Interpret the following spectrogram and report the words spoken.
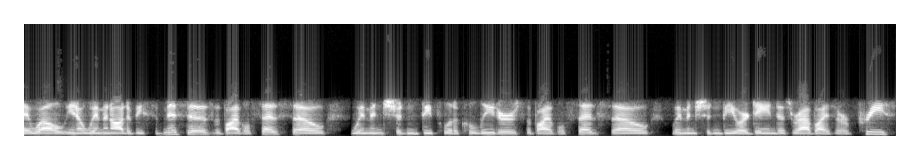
say, well, you know, women ought to be submissive. The Bible says so. Women shouldn't be political leaders. The Bible says so. Women shouldn't be ordained as rabbis or priests.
